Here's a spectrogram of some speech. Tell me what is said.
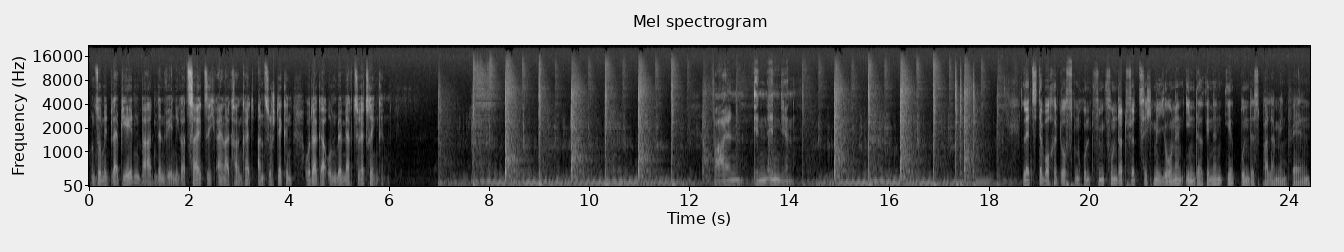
und somit bleibt jedem Badenden weniger Zeit, sich einer Krankheit anzustecken oder gar unbemerkt zu ertrinken. Wahlen in Indien. Letzte Woche durften rund 540 Millionen Inderinnen ihr Bundesparlament wählen.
